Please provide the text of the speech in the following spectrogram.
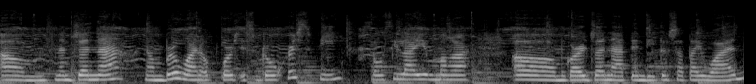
Um, nandyan na, number one, of course, is broker's fee. So, sila yung mga um, guardian natin dito sa Taiwan.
